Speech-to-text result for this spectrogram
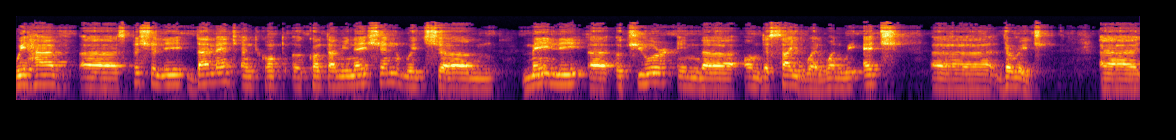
we have uh, especially damage and uh, contamination, which um, mainly uh, occur in the, on the sidewall when we etch uh, the ridge. Uh,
